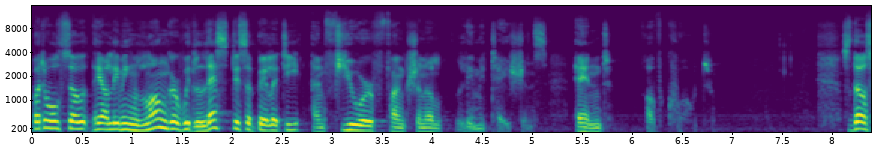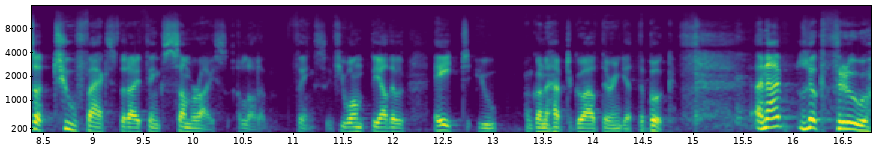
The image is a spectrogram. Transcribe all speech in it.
but also they are living longer with less disability and fewer functional limitations. End of quote. So those are two facts that I think summarize a lot of things. If you want the other eight, you are going to have to go out there and get the book. And I've looked through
